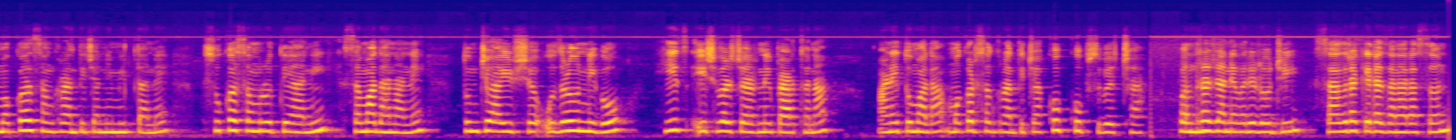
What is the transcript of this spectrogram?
मकर संक्रांतीच्या निमित्ताने सुख समृद्धी आणि समाधानाने तुमचे आयुष्य उजळून निघो हीच ईश्वरचरणी प्रार्थना आणि तुम्हाला मकर संक्रांतीच्या खूप खूप शुभेच्छा. पंधरा जानेवारी रोजी साजरा केला जाणारा सण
